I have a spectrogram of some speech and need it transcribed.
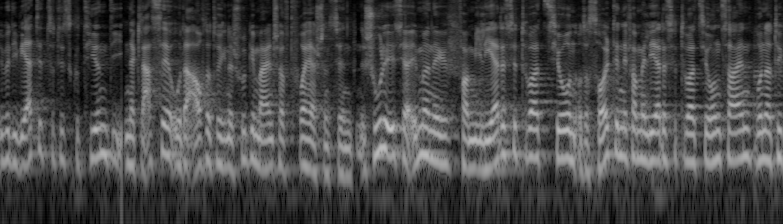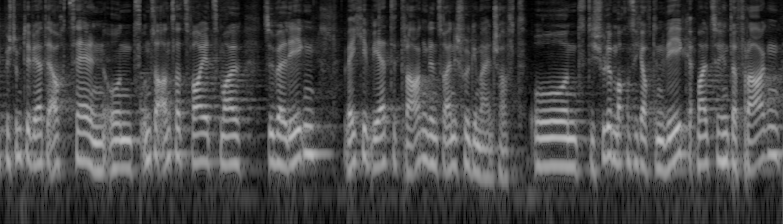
über die Werte zu diskutieren, die in der Klasse oder auch natürlich in der Schulgemeinschaft vorherrschend sind. Eine Schule ist ja immer eine familiäre Situation oder sollte eine familiäre Situation sein, wo natürlich bestimmte Werte auch zählen. Und unser Ansatz war jetzt mal zu überlegen, welche Werte tragen denn so eine Schulgemeinschaft? Und die Schüler machen sich auf den Weg, mal zu hinterfragen,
